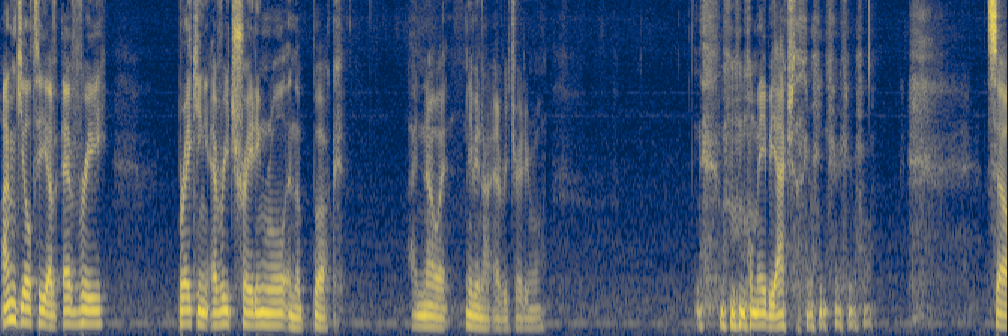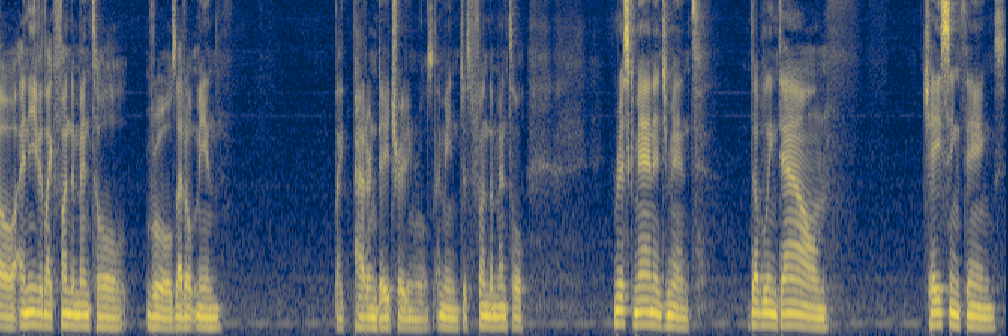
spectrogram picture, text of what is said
I'm guilty of every breaking every trading rule in the book. I know it. Maybe not every trading rule. well, maybe actually every trading rule. So, and even like fundamental rules. I don't mean like pattern day trading rules. I mean just fundamental risk management, doubling down, chasing things,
